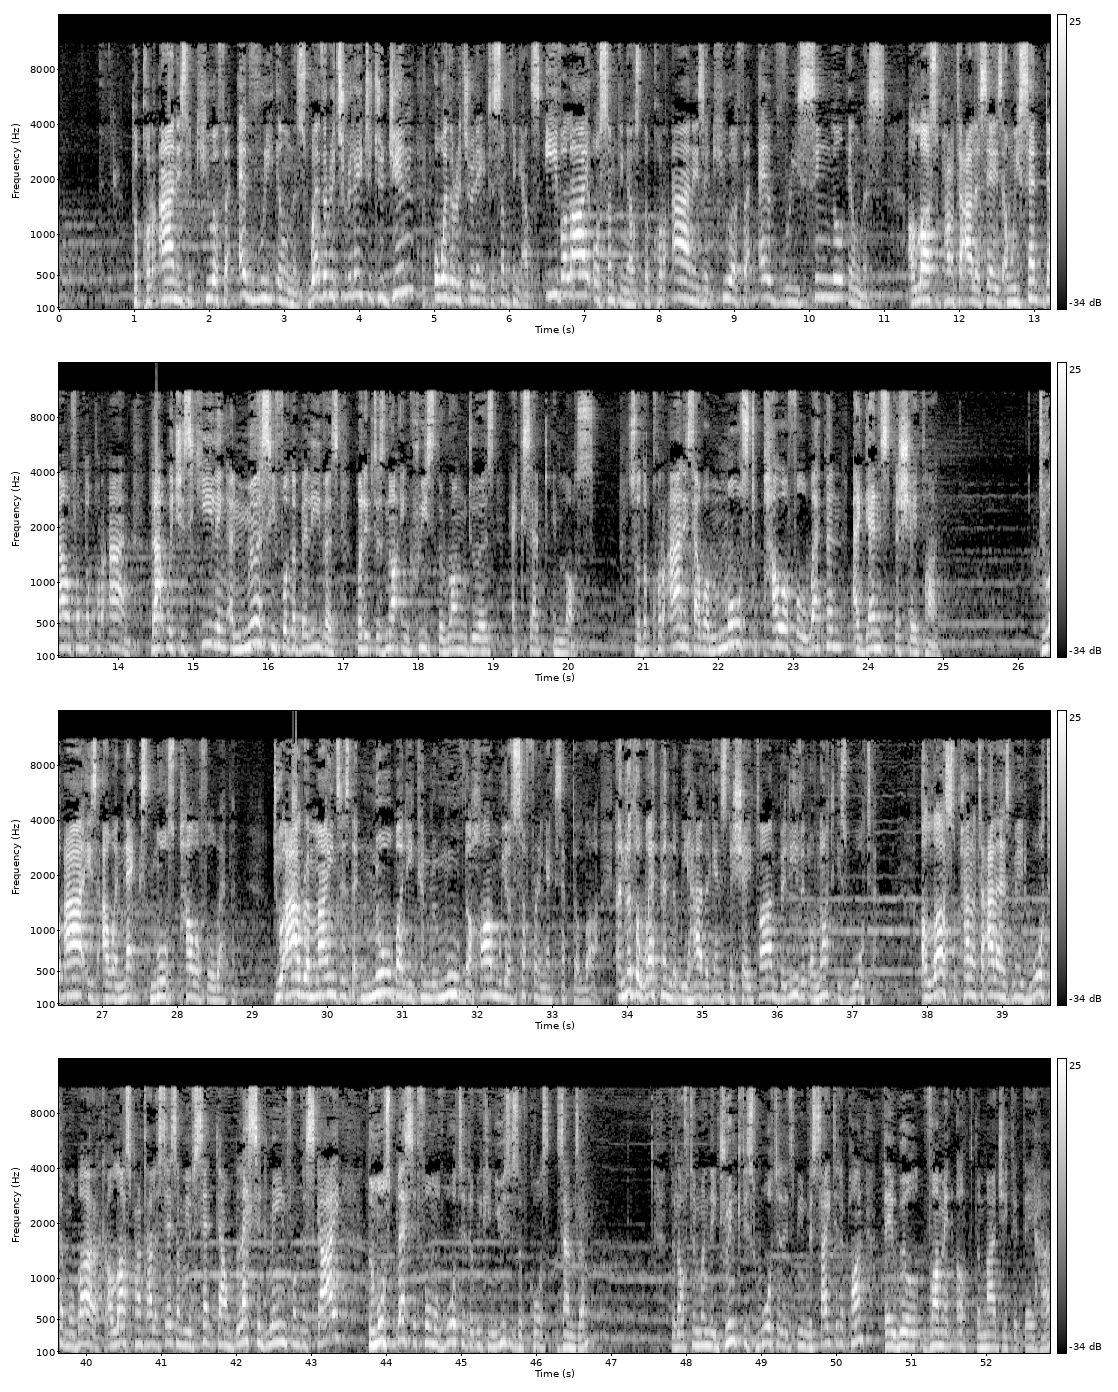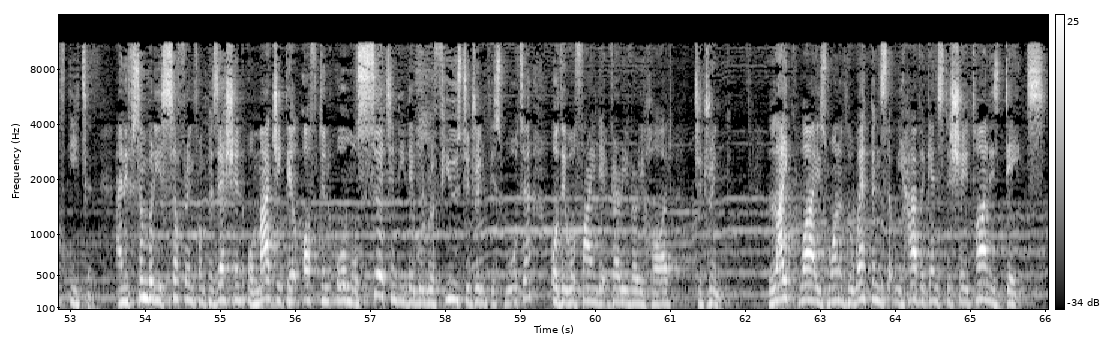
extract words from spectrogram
The Quran is a cure for every illness, whether it's related to jinn or whether it's related to something else, evil eye or something else. The Quran is a cure for every single illness. Allah subhanahu wa ta'ala says, and we sent down from the Quran that which is healing and mercy for the believers, but it does not increase the wrongdoers except in loss. So the Quran is our most powerful weapon against the shaitan. Dua is our next most powerful weapon. Dua reminds us that nobody can remove the harm we are suffering except Allah. Another weapon that we have against the shaitan, believe it or not, is water. Allah subhanahu wa ta'ala has made water mubarak. Allah subhanahu wa ta'ala says, and we have sent down blessed rain from the sky. The most blessed form of water that we can use is of course Zamzam that often when they drink this water that's been recited upon, they will vomit up the magic that they have eaten. And if somebody is suffering from possession or magic, they'll often, almost certainly, they will refuse to drink this water or they will find it very, very hard to drink. Likewise, one of the weapons that we have against the shaitan is dates.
